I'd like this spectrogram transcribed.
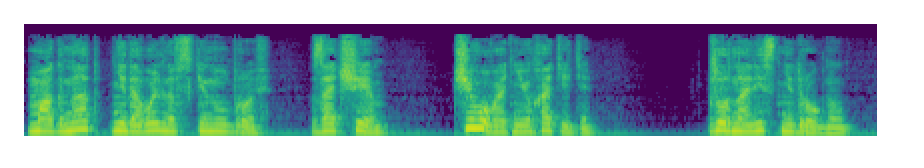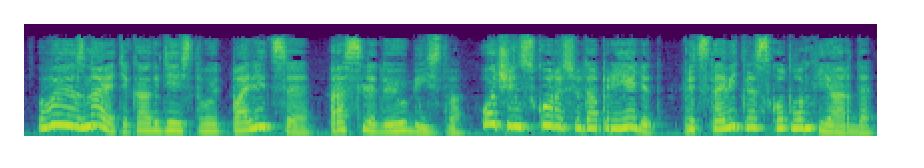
Магнат недовольно вскинул бровь. «Зачем?» Чего вы от нее хотите?» Журналист не дрогнул. «Вы знаете, как действует полиция, расследуя убийство. Очень скоро сюда приедет представитель Скотланд-Ярда,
